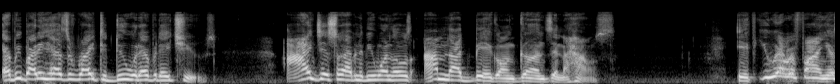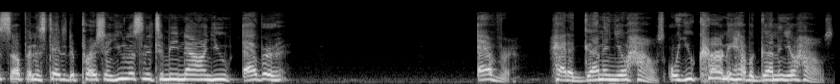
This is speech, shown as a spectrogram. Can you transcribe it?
everybody has a right to do whatever they choose. I just so happen to be one of those, I'm not big on guns in the house. If you ever find yourself in a state of depression, you listening to me now and you've ever, ever had a gun in your house, or you currently have a gun in your house,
